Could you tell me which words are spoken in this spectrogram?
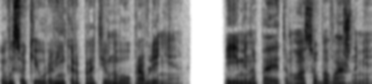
высокий уровень корпоративного управления, и именно поэтому особо важными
